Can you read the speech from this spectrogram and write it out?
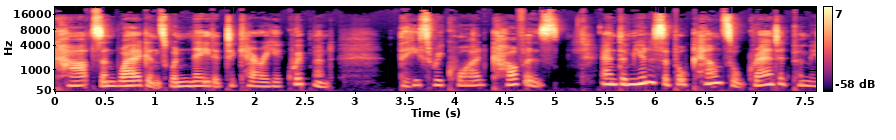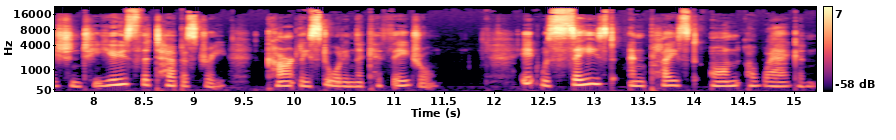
Carts and wagons were needed to carry equipment. These required covers and the Municipal Council granted permission to use the tapestry currently stored in the cathedral. It was seized and placed on a wagon.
